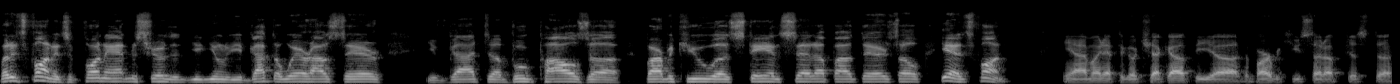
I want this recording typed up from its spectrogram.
but it's fun. It's a fun atmosphere that, you, you know, you've got the warehouse there. You've got uh, Boog Powell's uh, barbecue uh, stand set up out there. So yeah, it's fun. Yeah, I might have to go check out the uh, the barbecue setup just uh,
